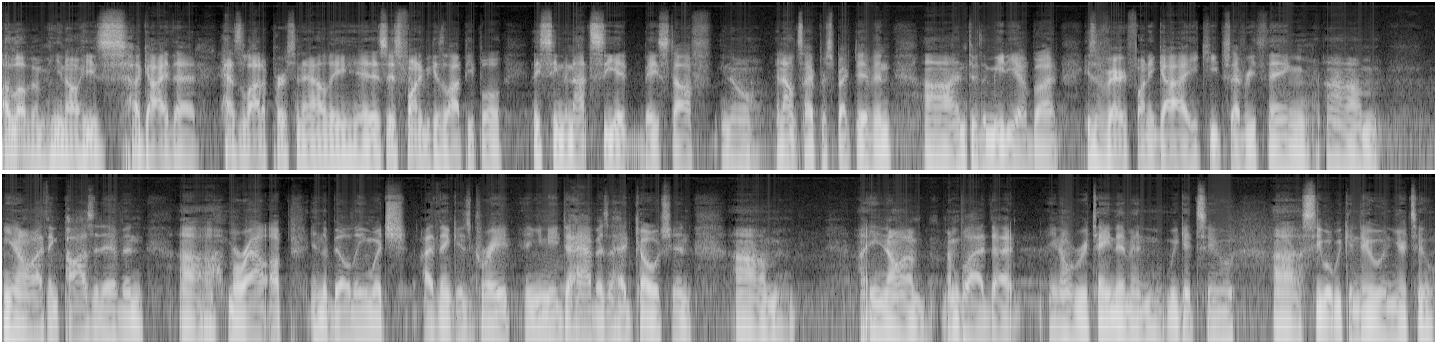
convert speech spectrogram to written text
I love him. You know, he's a guy that has a lot of personality. It's just funny because a lot of people they seem to not see it based off you know an outside perspective and uh, and through the media. But he's a very funny guy. He keeps everything, um, you know, I think positive and uh, morale up in the building, which I think is great and you need to have as a head coach. And um, uh, you know, I'm I'm glad that you know we retained him and we get to uh, see what we can do in year two.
